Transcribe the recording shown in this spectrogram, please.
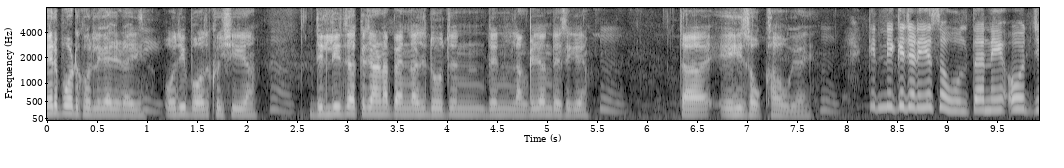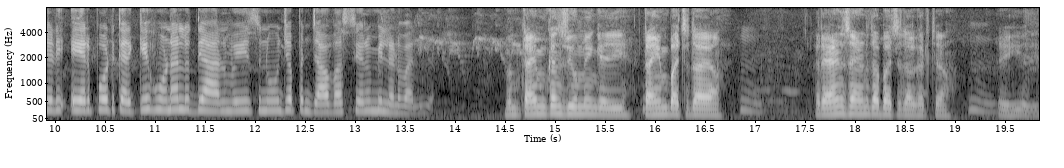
에ਅਰਪੋਰਟ ਖੁੱਲ ਗਿਆ ਜਿਹੜਾ ਜੀ ਉਹਦੀ ਬਹੁਤ ਖੁਸ਼ੀ ਆ। ਦਿੱਲੀ ਤੱਕ ਜਾਣਾ ਪੈਂਦਾ ਸੀ ਦੋ ਤਿੰਨ ਦਿਨ ਲੰਘ ਜਾਂਦੇ ਸੀਗੇ। ਹੂੰ। ਤਾਂ ਇਹੀ ਸੌਖਾ ਹੋ ਗਿਆ ਹੈ। ਕਿੰਨੀ ਕੁ ਜਿਹੜੀਆਂ ਸਹੂਲਤਾਂ ਨੇ ਉਹ ਜਿਹੜੀ 에ਅਰਪੋਰਟ ਕਰਕੇ ਹੁਣ ਲੁਧਿਆਣਵੀਜ਼ ਨੂੰ ਜਾਂ ਪੰਜਾਬ ਵਾਸੀਆਂ ਨੂੰ ਮਿਲਣ ਵਾਲੀ ਹੈ? ਮੈਮ ਟਾਈਮ ਕੰਜ਼ਿਊਮਿੰਗ ਹੈ ਜੀ ਟਾਈਮ ਬਚਦਾ ਆ। ਹੂੰ। ਰਹਿਣ ਸਹਿਣ ਦਾ ਬਚਦਾ ਖਰਚਾ। ਇਹੀ ਹੈ ਜੀ।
